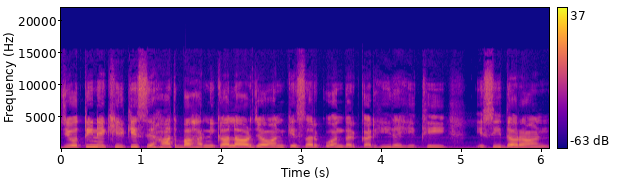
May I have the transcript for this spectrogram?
ज्योति ने खिड़की से हाथ बाहर निकाला और जवान के सर को अंदर कर ही रही थी। इसी दौरान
